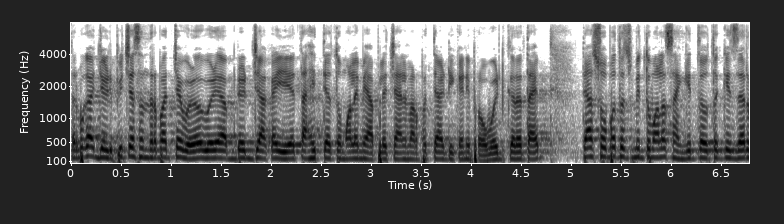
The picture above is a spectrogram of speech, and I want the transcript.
तर बघा जेडपीच्या संदर्भातच्या वेळोवेळी अपडेट ज्या काही येत आहेत त्या तुम्हाला मी आपल्या चॅनलमार्फत त्या ठिकाणी प्रोव्हाइड करत आहे. त्यासोबतच मी तुम्हाला सांगितलं होतं की जर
